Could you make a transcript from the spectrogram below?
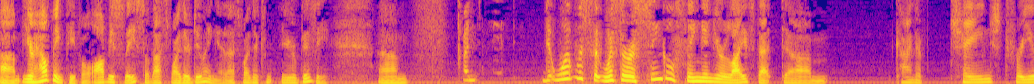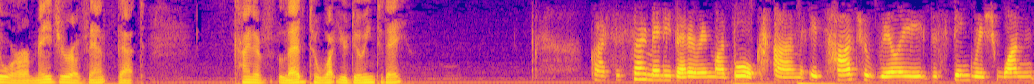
um, you're helping people, obviously, so that's why they're doing it. That's why they're you're busy. Um, and what was the, was there a single thing in your life that um, kind of changed for you, or a major event that kind of led to what you're doing today? Gosh, there's so many that are in my book. Um, it's hard to really distinguish one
